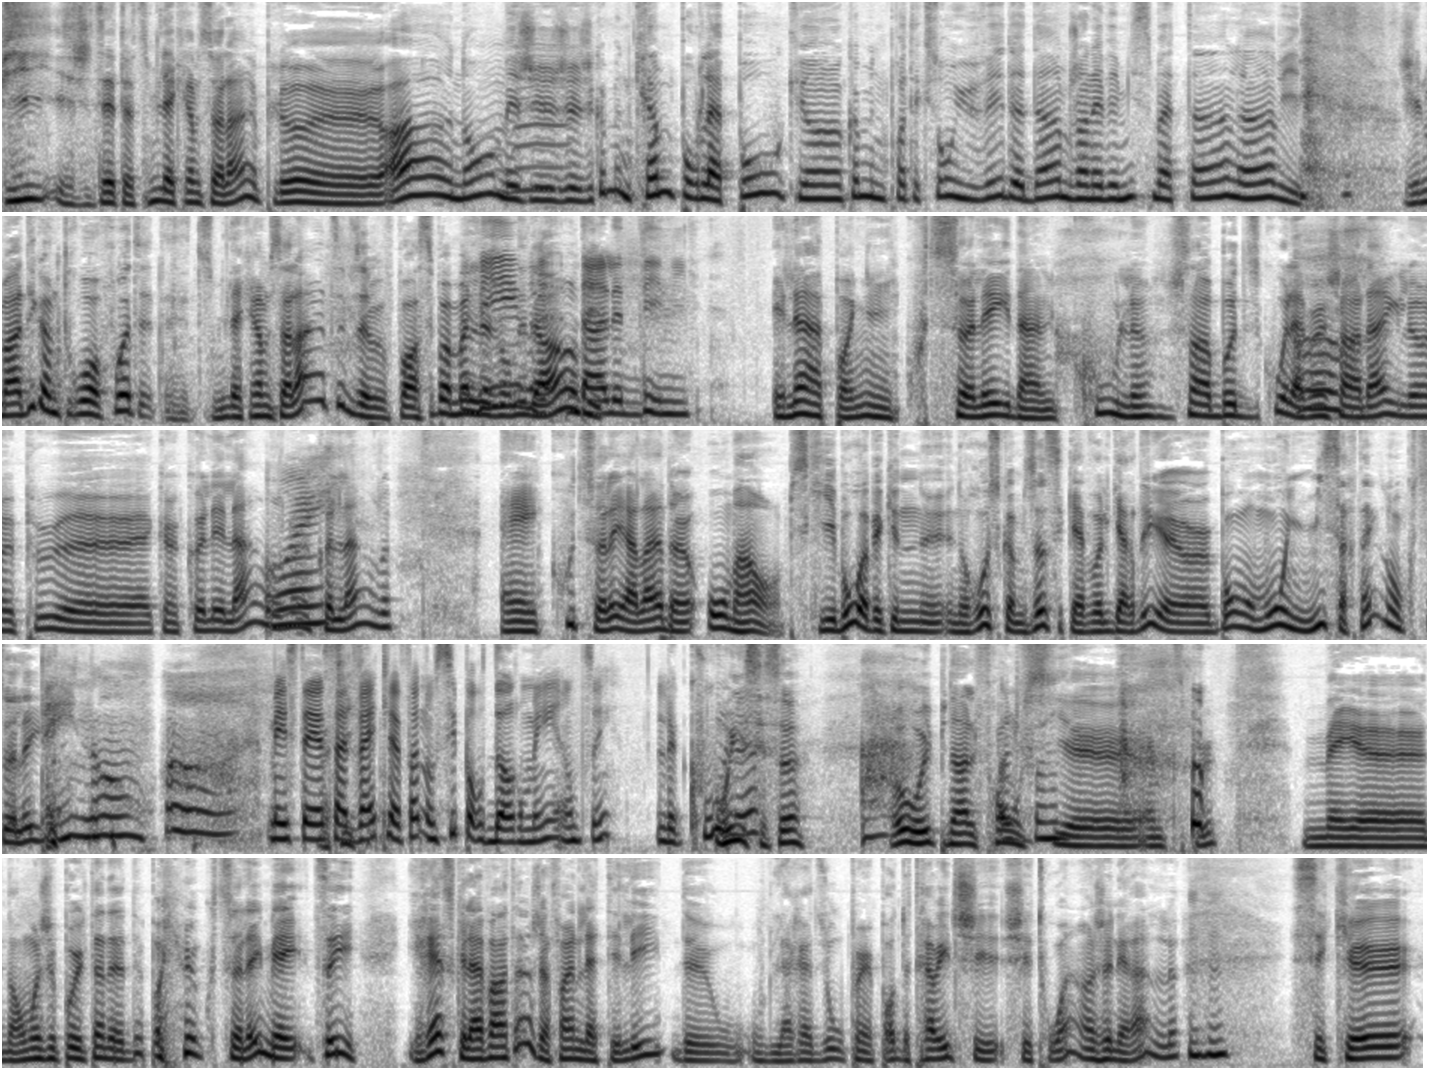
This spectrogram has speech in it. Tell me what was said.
Puis je disais, t'as-tu mis la crème solaire? Puis là, euh, ah non, mais j'ai- comme une crème pour la peau qui a comme une protection UV dedans. J'en avais mis ce matin, là. Puis j'ai demandé comme trois fois, t'as-tu mis de la crème solaire? Tu vous, avez, vous passez pas mal la journée Vivre dehors. dans puis- le déni. et là, elle a pogné un coup de soleil dans le cou, là. Juste en bas du cou, elle avait un Oh. chandail, là, un peu euh, avec un collet large, là, un col large. là. Un coup de soleil à l'air d'un homard. Puis ce qui est beau avec une, une rousse comme ça, c'est qu'elle va le garder un bon mois et demi, certain, son coup de soleil. Ben non. Ah. Mais c'était, Ben, ça devait être le fun aussi pour dormir, tu sais. Le coup. Oui, c'est ça. oh oui, puis dans le front aussi, euh, un petit peu. Mais euh, non, moi, j'ai pas eu le temps de, de pogner un coup de soleil. Mais tu sais, il reste que l'avantage de faire de la télé de, ou, ou de la radio, ou peu importe, de travailler de chez, chez toi en général, Mhm. c'est que,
